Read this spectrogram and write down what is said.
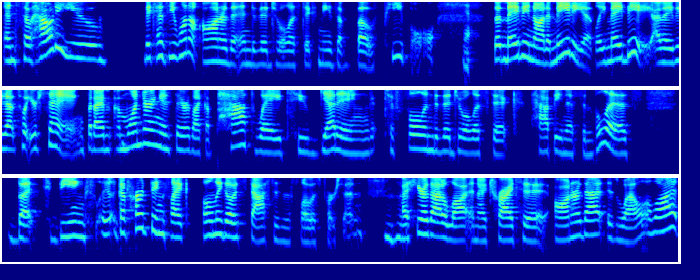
And so, how do you, because you want to honor the individualistic needs of both people. Yeah. But maybe not immediately. Maybe, I maybe that's what you're saying. But I'm I'm wondering, is there like a pathway to getting to full individualistic happiness and bliss? But to being like I've heard things like only go as fast as the slowest person. Mhm. So I hear that a lot and I try to honor that as well a lot.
